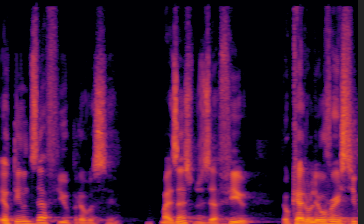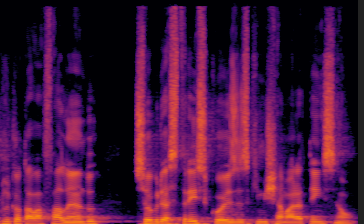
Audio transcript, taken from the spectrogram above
Eu tenho um desafio para você. Mas antes do desafio, eu quero ler o versículo que eu estava falando sobre as três coisas que me chamaram a atenção.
